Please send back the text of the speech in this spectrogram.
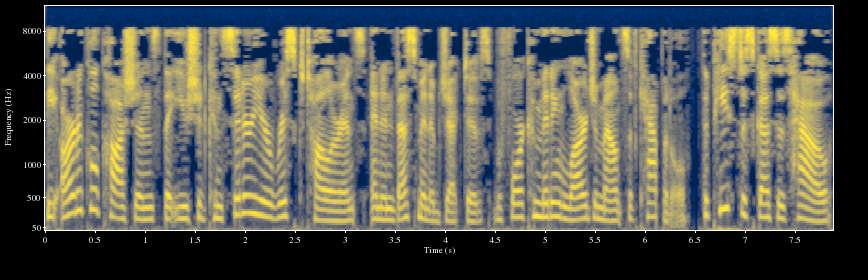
The article cautions that you should consider your risk tolerance and investment objectives before committing large amounts of capital. The piece discusses how,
